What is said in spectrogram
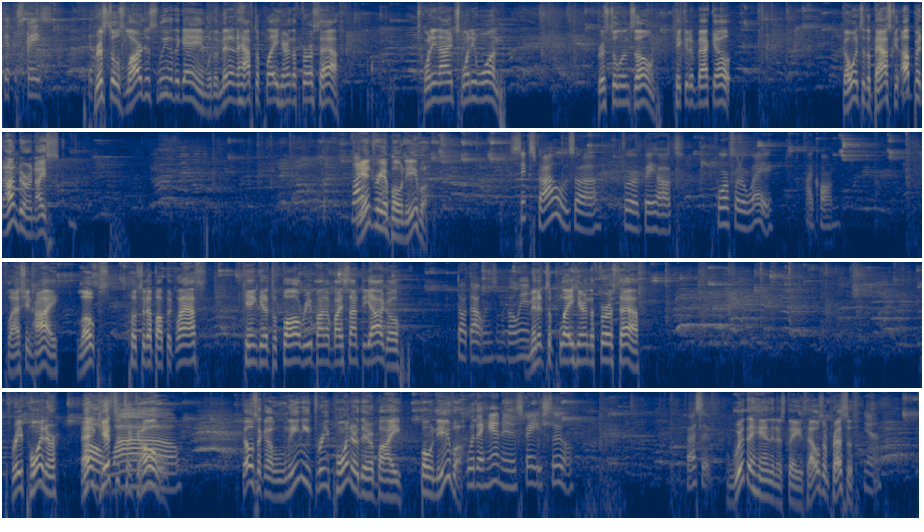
Get the space. Get the- Bristol's largest lead of the game with a minute and a half to play here in the first half. 29-21. Bristol in zone, kicking it back out. Going to the basket, up and under, a nice Lot of Andrea. Boniva. Six fouls uh, for Bayhawks. Four foot away. Icon. Flashing high. Lopes puts it up off the glass. Can't get it to fall. Rebounded by Santiago. Thought that one was gonna go in. Minute to play here in the first half. Three pointer and oh, gets it to go. That was like a leaning three pointer there by Boniva With a hand in his face too. Impressive. with a hand in his face. That was impressive. Yeah.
